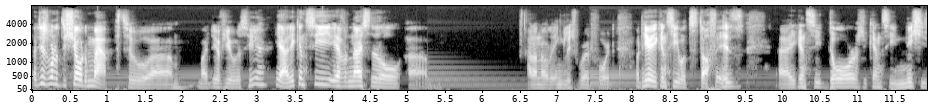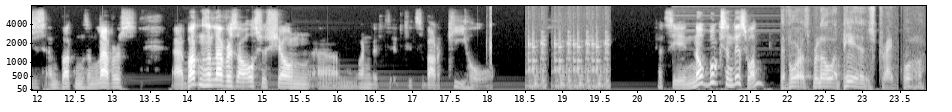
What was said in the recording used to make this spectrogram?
I just wanted to show the map to um, my dear viewers here. Yeah, you can see you have a nice little. I don't know the English word for it, but here you can see what stuff is. Uh, you can see doors, you can see niches and buttons and levers. Uh, buttons and levers are also shown um, when it, it, it's about a keyhole. Let's see, no books in this one. The forest below appears tranquil.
